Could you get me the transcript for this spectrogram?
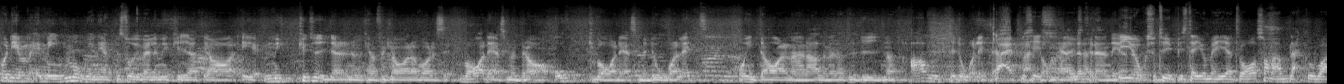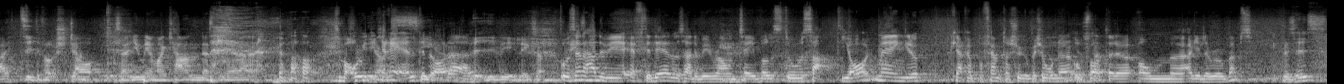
Och det, min mogenhet består ju väldigt mycket i att jag är mycket tydligare nu kan förklara vad det, vad det är som är bra och vad det är som är dåligt. Och inte ha den här allmänna attityden att allt är dåligt. Nej, precis. Heller Exakt. för den det är delen. ju också typiskt dig och mig att vara sådana black och white. Lite först ja. Ja. Sen ju mer man kan desto mer så bara, oj är lite bra det här. blir vi liksom. Och sen hade vi efter det då så hade vi roundtables. Då satt jag med en grupp, kanske på 15-20 personer och pratade om eh, agila roadmaps. Precis.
